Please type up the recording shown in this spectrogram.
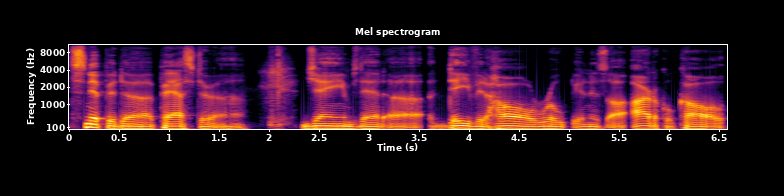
snippet, uh, Pastor uh, James, that uh, David Hall wrote in his uh, article called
